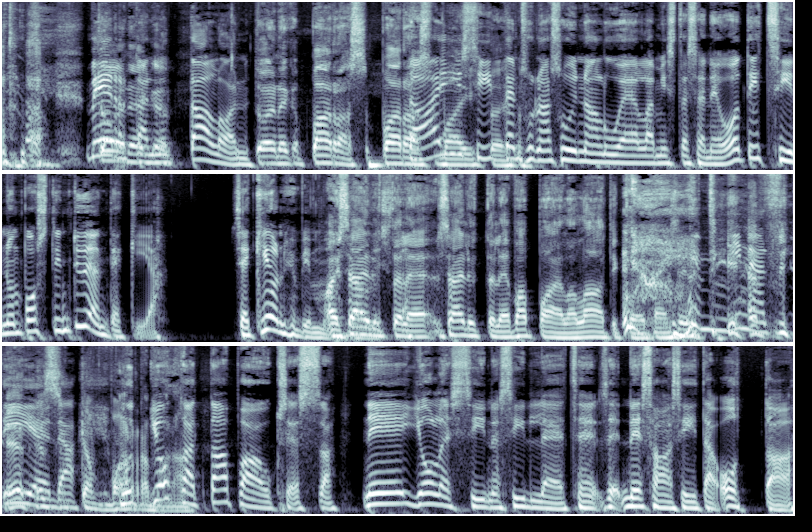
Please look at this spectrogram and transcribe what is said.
Merkannut talon. Toinen paras, paras Tai vaihtoehto. sitten sun asuinalueella, mistä sä ne otit, siinä on postin työntekijä. Sekin on hyvin Ai mahdollista. säilyttelee, säilyttelee vapailla laatikoita. En minä tiedä, mutta joka tapauksessa ne ei ole siinä silleen, että se, se, ne saa siitä ottaa.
